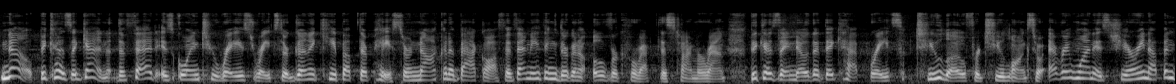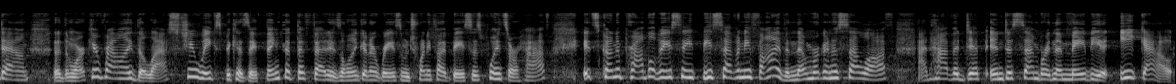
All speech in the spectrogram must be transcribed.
No, because again, the Fed is going to raise rates. They're going to keep up their pace. They're not going to back off. If anything, they're going to overcorrect this time around because they know that they kept rates too low for too long. So everyone is cheering up and down that the market rallied the last two weeks because they think that the Fed is only going to raise them 25 basis points or half. It's going to probably be 75, and then we're going to sell off and have a dip in December, and then maybe a eke out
